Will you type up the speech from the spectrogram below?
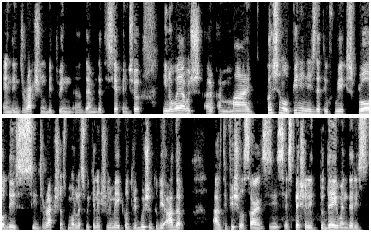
and the interaction between uh, them that is happening. So in a way I wish my personal opinion is that if we explore these interactions more or less we can actually make contribution to the other artificial sciences especially today when there is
